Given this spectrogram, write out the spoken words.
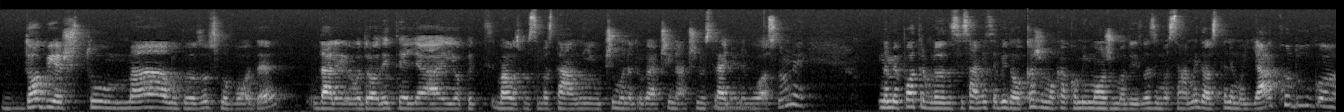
dobiješ tu malu dozu slobode, da li od roditelja i opet malo smo samostalniji, učimo na drugačiji način u srednjoj nego u osnovnoj, nam je potrebno da se sami sebi dokažemo kako mi možemo da izlazimo sami, da ostanemo jako dugo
